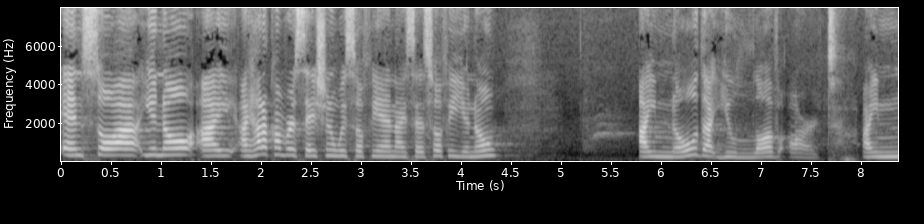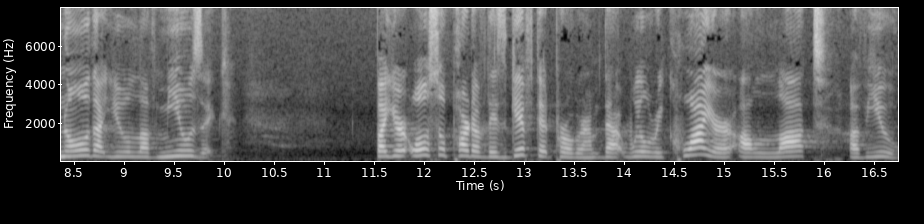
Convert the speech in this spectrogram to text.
And so, uh, you know, I, I had a conversation with Sophie and I said, Sophie, you know, I know that you love art. I know that you love music. But you're also part of this gifted program that will require a lot of you,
